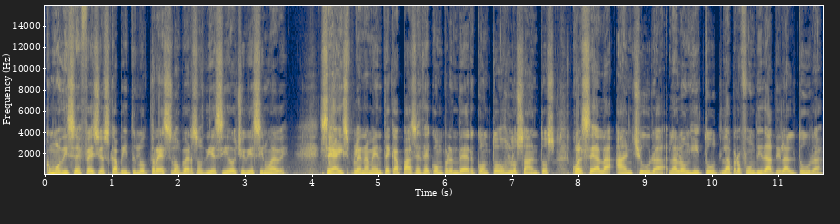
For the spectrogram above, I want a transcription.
Como dice Efesios capítulo 3, los versos 18 y 19, Seáis plenamente capaces de comprender con todos los santos cuál sea la anchura, la longitud, la profundidad y la altura,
